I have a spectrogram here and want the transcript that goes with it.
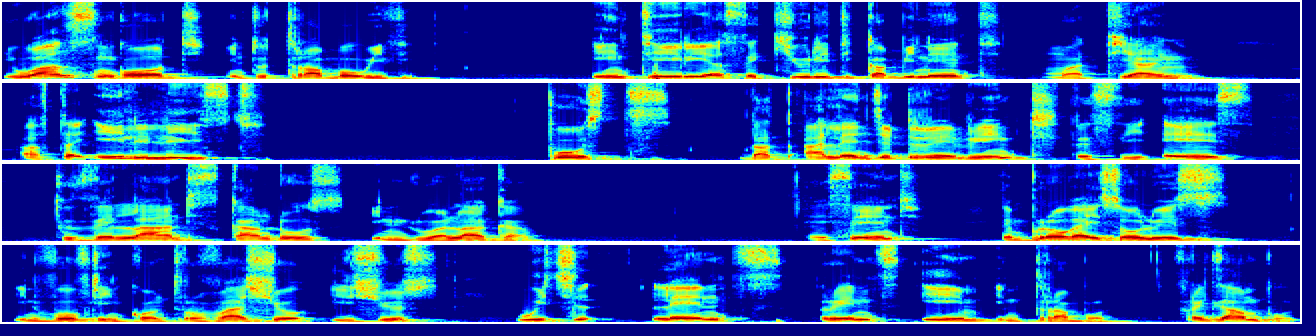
he once got into trouble with Interior Security Cabinet Matiang'i after he released posts that allegedly linked the CS to the land scandals in Ruaraka. Said the blogger is always involved in controversial issues which lands, lands him in trouble. For example,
